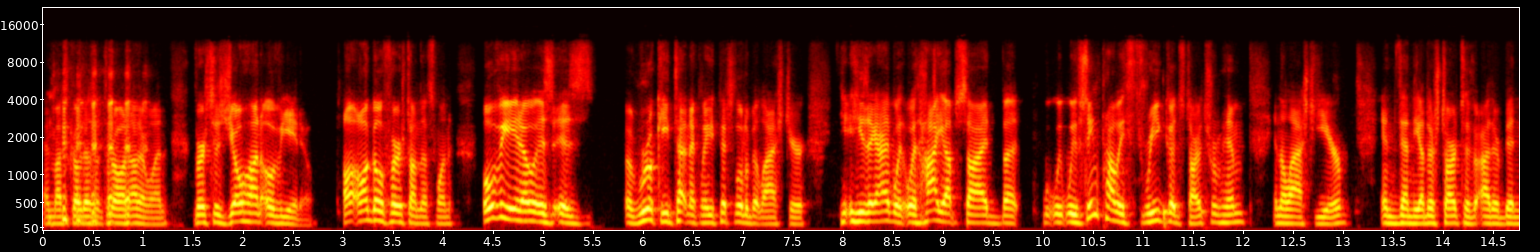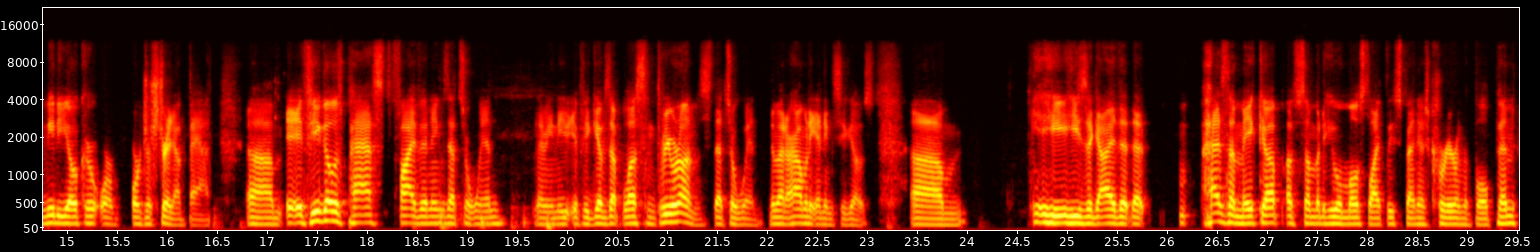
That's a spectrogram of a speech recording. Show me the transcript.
and Musgrove doesn't throw another one. Versus Johan Oviedo. I'll, I'll, go first on this one. Oviedo is is a rookie technically. He pitched a little bit last year. He, he's a guy with, with high upside, but we, have seen probably three good starts from him in the last year, and then the other starts have either been mediocre or or just straight up bad. Um, if he goes past five innings, that's a win. I mean, if he gives up less than three runs, that's a win, no matter how many innings he goes. Um, he, he's a guy that that has the makeup of somebody who will most likely spend his career in the bullpen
